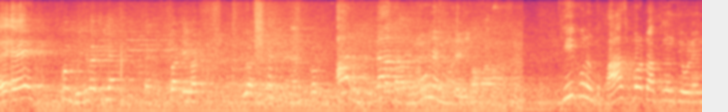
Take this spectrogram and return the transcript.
Eh, eh, con tu lleva pila. Parte, parte. අර හිතාගන්න නූලෙන් මුලනේ. ගීකුරන්ට පාස්පෝර්ට් අත්ලන් තියුලෙන්.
